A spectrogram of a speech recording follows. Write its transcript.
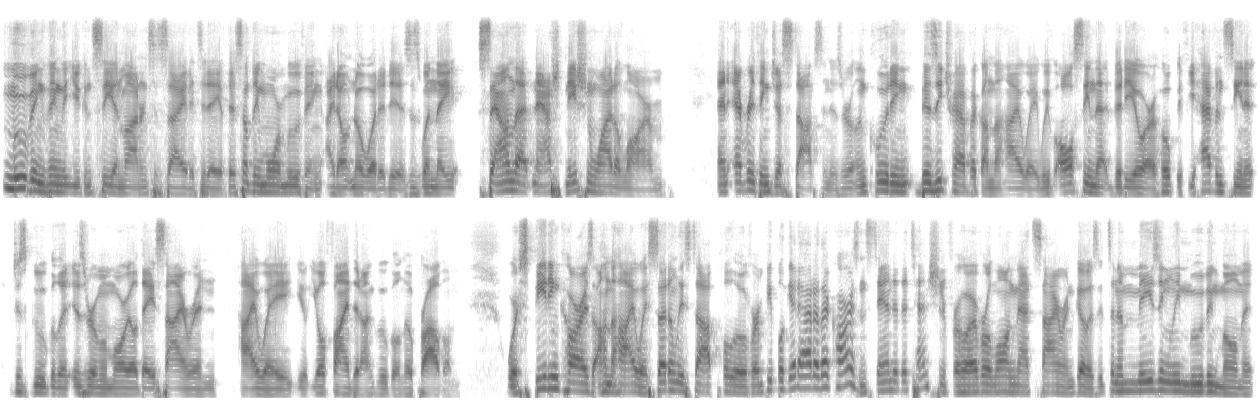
moving thing that you can see in modern society today, if there's something more moving, I don't know what it is, is when they sound that nationwide alarm and everything just stops in Israel, including busy traffic on the highway. We've all seen that video, or I hope if you haven't seen it, just Google it Israel Memorial Day siren highway. You, will find it on Google, no problem. Where speeding cars on the highway suddenly stop, pull over, and people get out of their cars and stand at attention for however long that siren goes. It's an amazingly moving moment.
